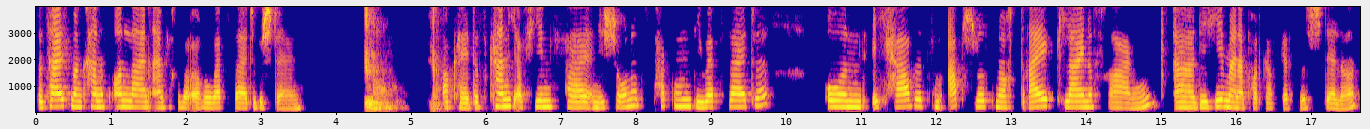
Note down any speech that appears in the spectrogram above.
Das heißt, man kann es online einfach über eure Webseite bestellen. Genau. Ja. Okay, das kann ich auf jeden Fall in die Shownotes packen, die Webseite. Und ich habe zum Abschluss noch drei kleine Fragen, äh, die ich jedem meiner Podcast-Gäste stelle.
